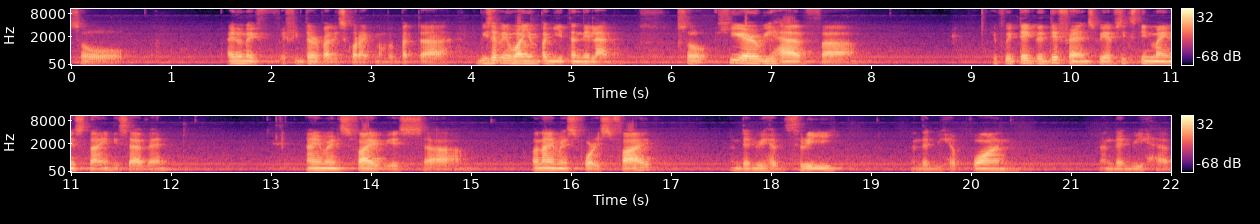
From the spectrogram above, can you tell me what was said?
So, I don't know if, if interval is correct, no? but uh, ibig sabihin 1 yung pagitan nila. No? So here we have, uh, if we take the difference, we have 16 minus 9 is 7. 9 minus 5 is, uh, oh, 9 minus 4 is 5. And then we have 3. And then we have 1. And then we have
